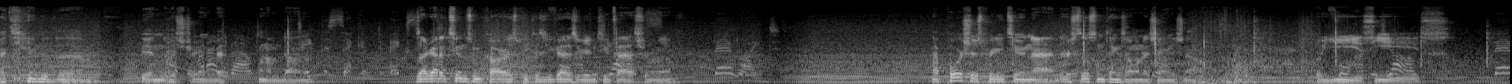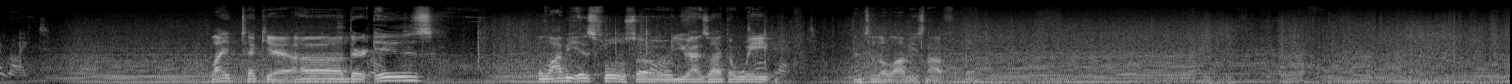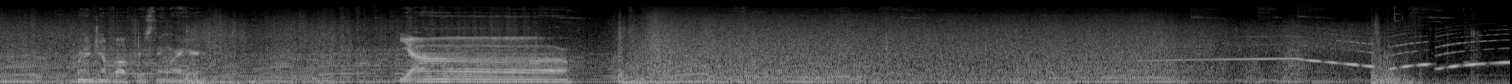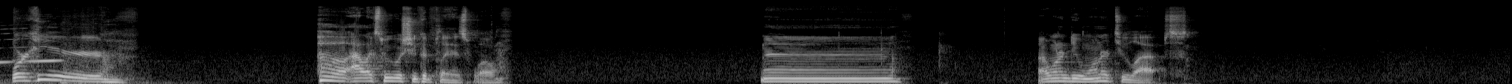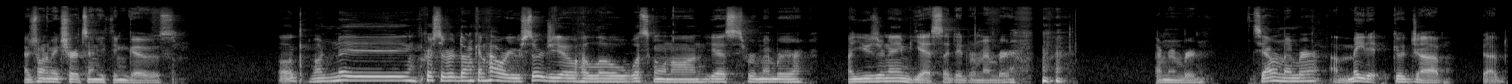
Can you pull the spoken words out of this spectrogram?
at the end of the, the end of the stream, when I'm done. Because I got to tune some cars because you guys are getting too fast for me. My Porsche is pretty tuned. That there's still some things I want to change now. So yes, yes. Light tech, yeah. Uh, there is. The lobby is full, so you guys will have to wait until the lobby is not full. We're gonna jump off this thing right here. Yeah. We're here. Oh, Alex, we wish you could play as well. Uh, I want to do one or two laps. I just want to make sure it's anything goes. Oh, money. Christopher Duncan, how are you? Sergio, hello. What's going on? Yes, remember my username? Yes, I did remember. I remembered. See, I remember. I made it. Good job. Good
